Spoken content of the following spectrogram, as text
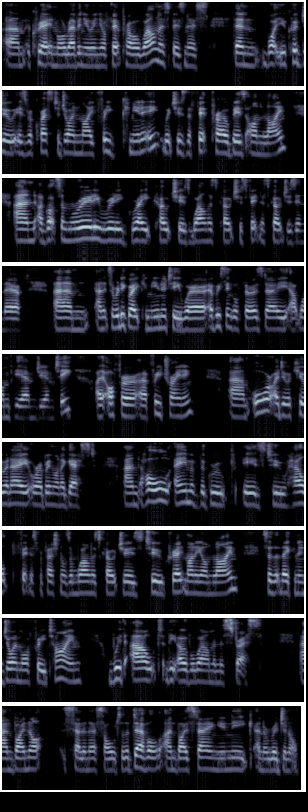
um, creating more revenue in your Fit Pro or wellness business, then what you could do is request to join my free community, which is the Fit Pro Biz Online. And I've got some really, really great coaches, wellness coaches, fitness coaches in there. Um, and it's a really great community where every single Thursday at 1 p.m. GMT, I offer a free training um, or I do a Q&A or I bring on a guest. And the whole aim of the group is to help fitness professionals and wellness coaches to create money online so that they can enjoy more free time without the overwhelm and the stress. And by not selling their soul to the devil and by staying unique and original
